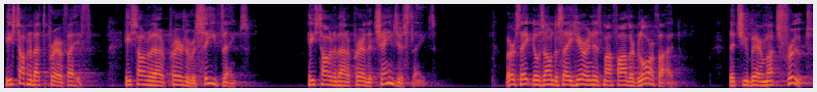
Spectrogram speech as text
He's talking about the prayer of faith. He's talking about a prayer to receive things. He's talking about a prayer that changes things. Verse 8 goes on to say, Herein is my Father glorified, that you bear much fruit.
